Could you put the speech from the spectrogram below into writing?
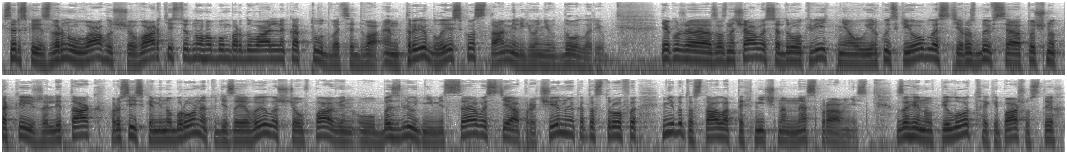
Сирський звернув увагу, що вартість одного бомбардувальника Ту-22М3 близько 100 мільйонів доларів. Як уже зазначалося, 2 квітня у Іркутській області розбився точно такий же літак. Російське міноборони тоді заявило, що впав він у безлюдній місцевості, а причиною катастрофи нібито стала технічна несправність. Загинув пілот, екіпаж устиг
